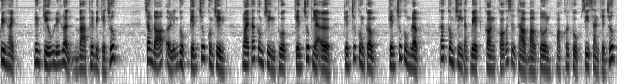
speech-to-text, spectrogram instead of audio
quy hoạch, nghiên cứu lý luận và phê bình kiến trúc. Trong đó ở lĩnh vực kiến trúc công trình, ngoài các công trình thuộc kiến trúc nhà ở, kiến trúc công cộng, kiến trúc công lập, các công trình đặc biệt còn có các dự thảo bảo tồn hoặc khôi phục di sản kiến trúc,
